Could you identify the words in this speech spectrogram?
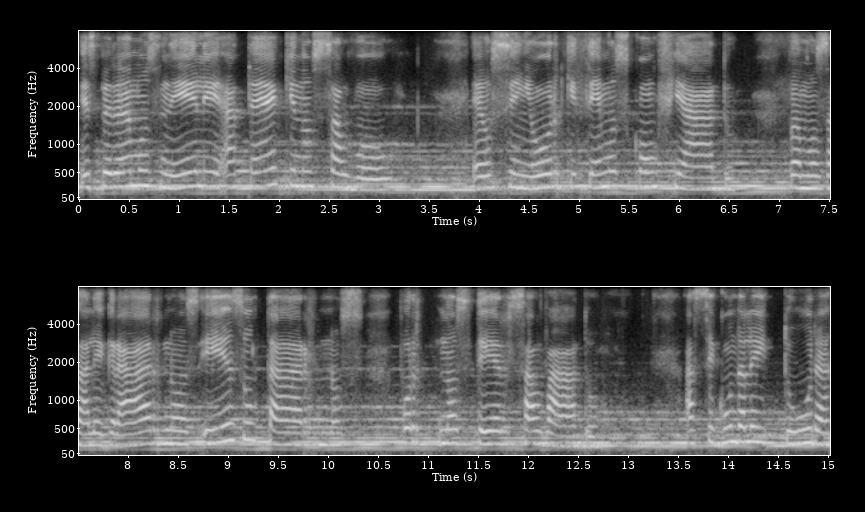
Esperamos nele até que nos salvou. É o Senhor que temos confiado. Vamos alegrar-nos e exultar-nos por nos ter salvado. A segunda leitura,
